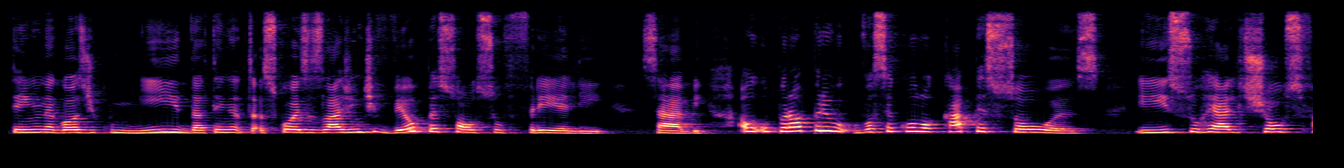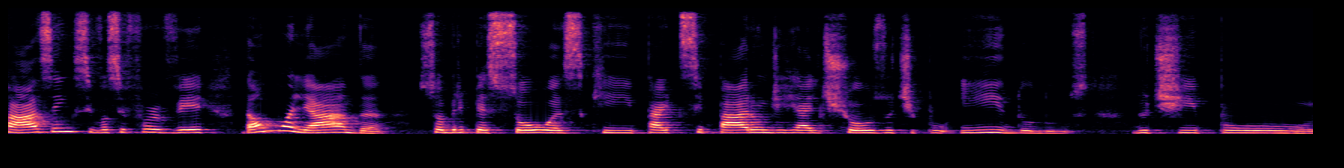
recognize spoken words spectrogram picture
tem um negócio de comida, tem as coisas lá, a gente vê o pessoal sofrer ali, sabe? O próprio, você colocar pessoas, e isso reality shows fazem, se você for ver, dá uma olhada sobre pessoas que participaram de reality shows do tipo ídolos, do tipo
